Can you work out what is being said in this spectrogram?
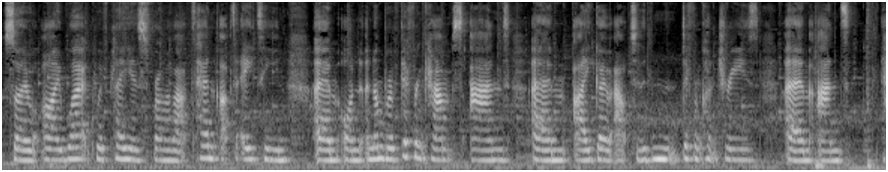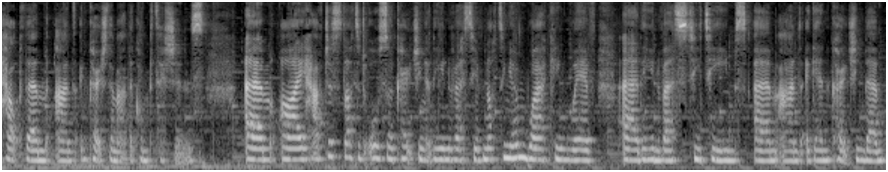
So I work with players from about 10 up to 18 um, on a number of different camps and um, I go out to the different countries um, and help them and, and coach them at the competitions. Um, I have just started also coaching at the University of Nottingham, working with uh, the university teams um, and again coaching them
